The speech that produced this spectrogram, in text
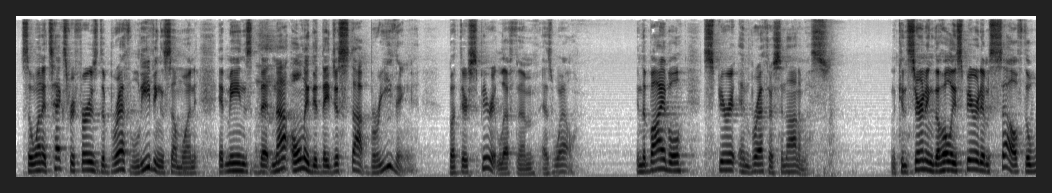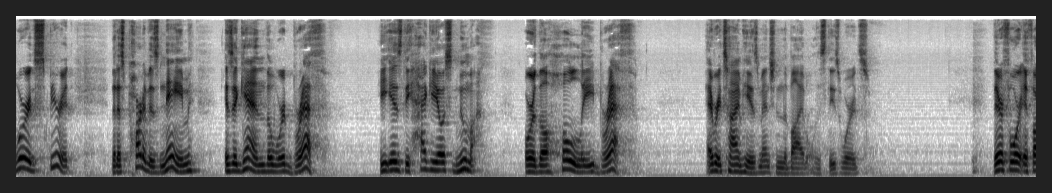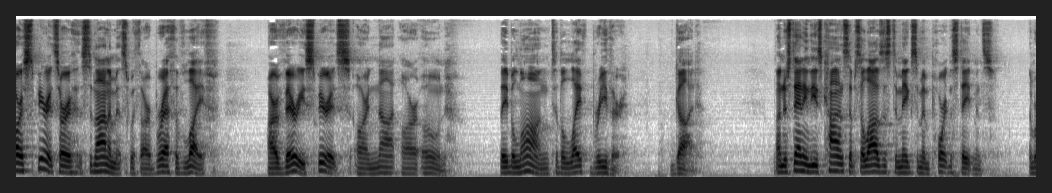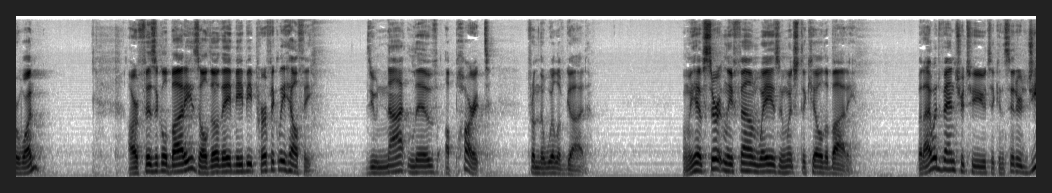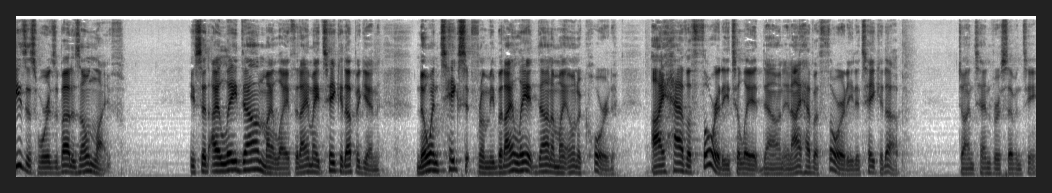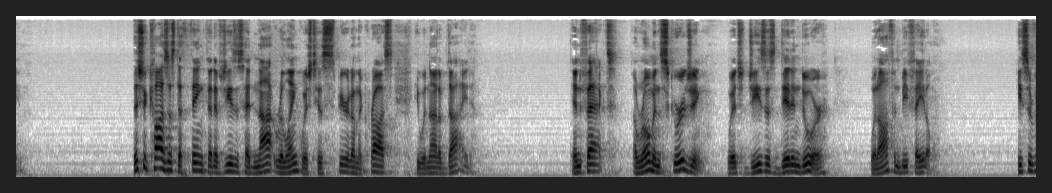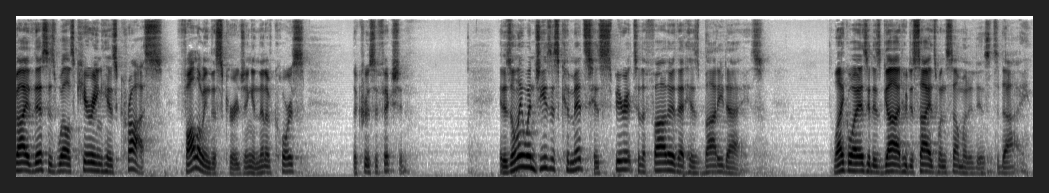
So when a text refers to breath leaving someone, it means that not only did they just stop breathing, but their spirit left them as well. In the Bible, spirit and breath are synonymous. And concerning the Holy Spirit himself, the word spirit that is part of his name is again the word breath. He is the hagios pneuma, or the holy breath. Every time he is mentioned in the Bible, it's these words. Therefore, if our spirits are synonymous with our breath of life, our very spirits are not our own. They belong to the life breather, God. Understanding these concepts allows us to make some important statements. Number one, our physical bodies, although they may be perfectly healthy, do not live apart from the will of God. And we have certainly found ways in which to kill the body. But I would venture to you to consider Jesus' words about his own life. He said, I lay down my life that I might take it up again. No one takes it from me, but I lay it down on my own accord. I have authority to lay it down, and I have authority to take it up. John 10, verse 17. This should cause us to think that if Jesus had not relinquished his spirit on the cross, he would not have died. In fact, a Roman scourging, which Jesus did endure, would often be fatal. He survived this as well as carrying his cross, following the scourging, and then, of course, the crucifixion. It is only when Jesus commits his spirit to the Father that his body dies. Likewise, it is God who decides when someone it is to die.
